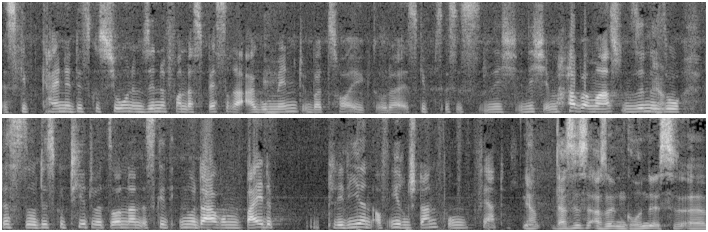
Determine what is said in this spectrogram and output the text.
es gibt keine Diskussion im Sinne von das bessere Argument überzeugt oder es gibt es ist nicht, nicht im Habermasschen Sinne ja. so, dass so diskutiert wird, sondern es geht nur darum, beide plädieren auf ihren Standpunkt, fertig. Ja, das ist also im Grunde ist äh,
